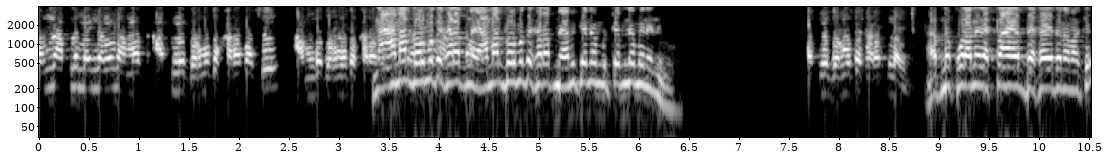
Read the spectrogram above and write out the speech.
মানে আপনি মেনে নেন আমার আপনার ধর্ম তো খারাপ আছে আমাদের ধর্ম তো খারাপ না। আমার ধর্মতে খারাপ নাই আমার ধর্মতে খারাপ নাই আমি কেন কেমনে মেনে নিব? আপনার ধর্মতে খারাপ নাই। আপনি কোরআনের একটা আয়াত দেখাই দেন আমাকে।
